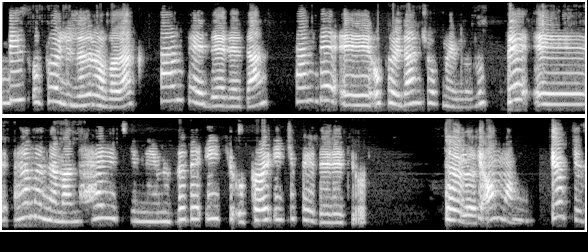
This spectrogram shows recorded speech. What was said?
Biz hoparlörler olarak hem PDR'den hem de e, UPÖ'den çok memnunuz. Ve e, hemen hemen her etkinliğimizde de iyi ki UPÖ, iyi ki PDR diyoruz. Evet. Peki ama Gökçe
